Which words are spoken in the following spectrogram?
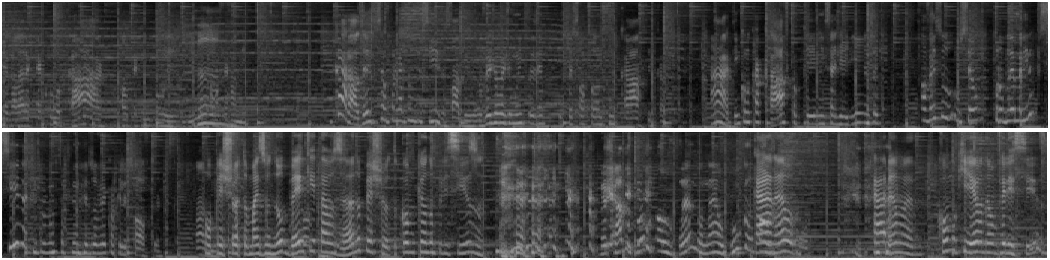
e a galera quer colocar aquela tecnologia, Hum. ferramenta. Cara, às vezes seu projeto não precisa, sabe? Eu vejo hoje muito, por exemplo, o pessoal falando com Kafka. Ah, tem que colocar Kafka porque mensageria, não sei. Talvez o, o seu problema ali não precisa daquele problema que você tá tentando resolver com aquele software. Sabe? Pô, Peixoto, mas o Nubank tá usando, Peixoto, como que eu não preciso? O mercado todo tá usando, né? O Google tá Caramba, usando. caramba, como que eu não preciso?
